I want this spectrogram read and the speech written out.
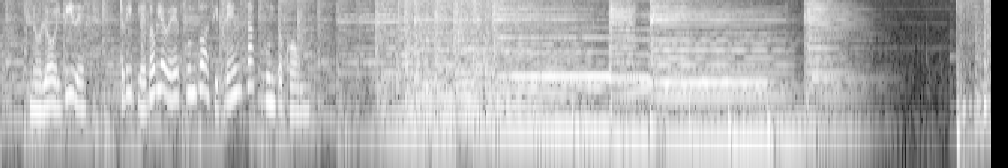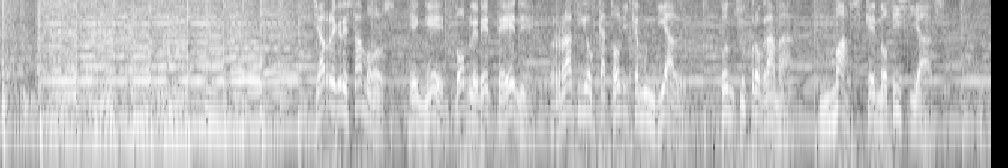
No lo olvides, www.asiprensa.com. Ya regresamos en EWTN, Radio Católica Mundial, con su programa Más que Noticias.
